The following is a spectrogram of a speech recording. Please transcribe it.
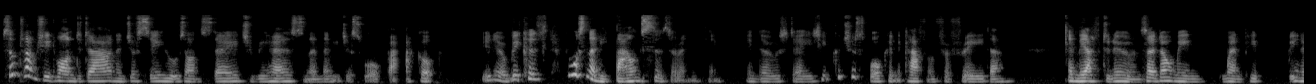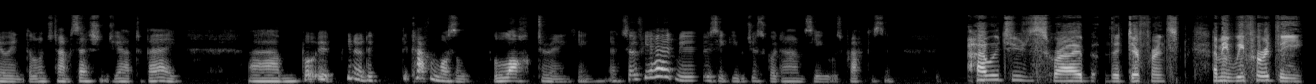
Sometimes you'd wander down and just see who was on stage rehearsing, and then you just walk back up, you know, because there wasn't any bouncers or anything in those days. You could just walk in the cavern for free then in the afternoons. I don't mean when people, you know, in the lunchtime sessions you had to pay. Um, but, it, you know, the, the cavern wasn't locked or anything. And so if you heard music, you would just go down and see who was practicing. How would you describe the difference? I mean, we've heard the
